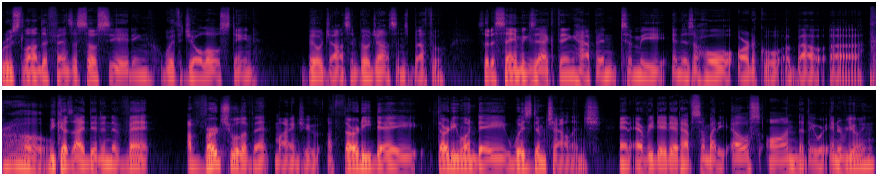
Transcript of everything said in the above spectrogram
Ruslan defends associating with Joel Osteen, Bill Johnson. Bill Johnson's Bethel. So the same exact thing happened to me, and there's a whole article about uh, Bro. because I did an event, a virtual event, mind you, a 30 day, 31 day wisdom challenge, and every day they'd have somebody else on that they were interviewing.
